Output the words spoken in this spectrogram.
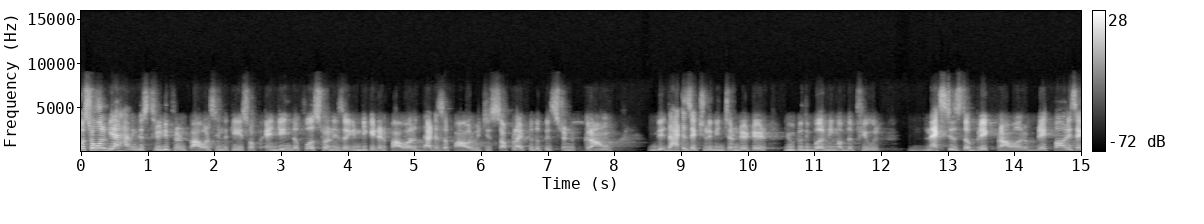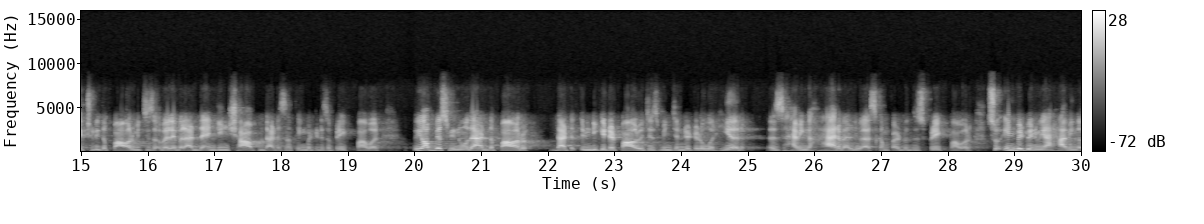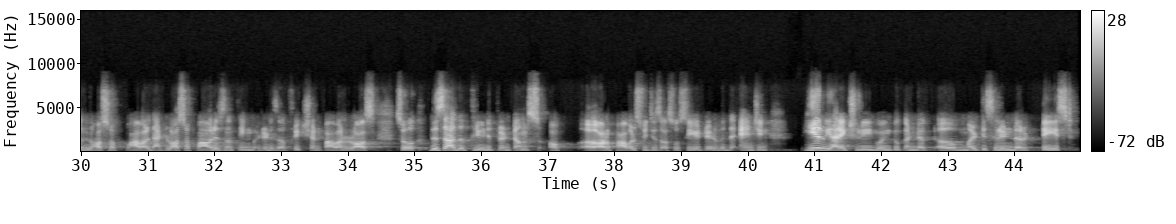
First of all, we are having these three different powers in the case of engine. The first one is the indicated power. That is a power which is supplied to the piston crown. That is actually being generated due to the burning of the fuel. Next is the brake power. Brake power is actually the power which is available at the engine shaft. That is nothing but it is a brake power. We obviously know that the power that indicated power which is being generated over here is having a higher value as compared to this brake power. So in between we are having a loss of power. That loss of power is nothing but it is a friction power loss. So these are the three different terms of uh, or powers which is associated with the engine. Here we are actually going to conduct a multi-cylinder test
